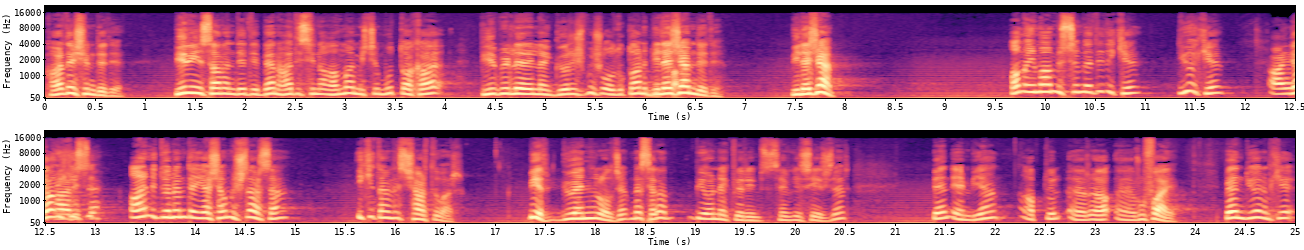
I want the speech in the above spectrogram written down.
Kardeşim dedi, bir insanın dedi ben hadisini almam için mutlaka birbirleriyle görüşmüş olduklarını bileceğim dedi. Bileceğim. Ama İmam Müslim de dedi ki, diyor ki, Aynı ya tarihte. ikisi aynı dönemde yaşamışlarsa iki tane şartı var. Bir, güvenilir olacak. Mesela bir örnek vereyim sevgili seyirciler. Ben Enbiya Abdül e, Ra- e, Rufai. Ben diyorum ki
